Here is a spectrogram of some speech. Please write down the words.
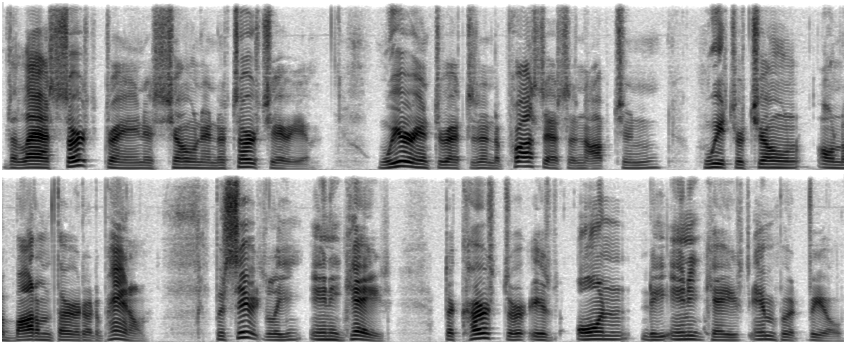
The last search string is shown in the search area. We're interested in the processing option, which are shown on the bottom third of the panel. Specifically, any case. The cursor is on the any case input field.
